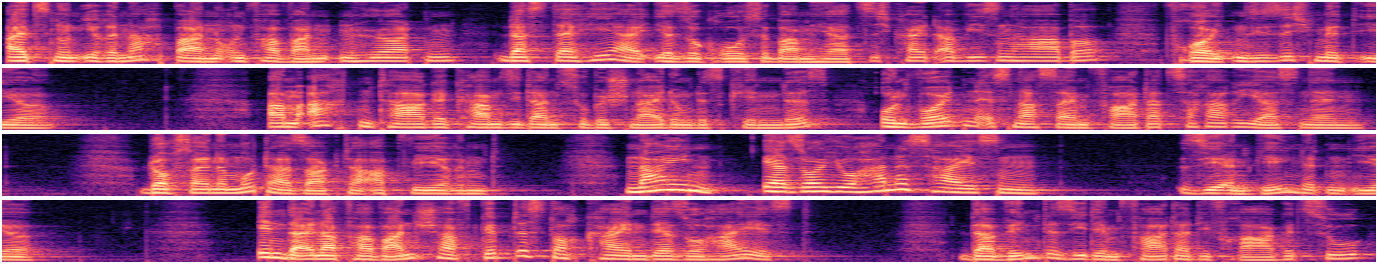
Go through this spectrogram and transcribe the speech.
Als nun ihre Nachbarn und Verwandten hörten, dass der Herr ihr so große Barmherzigkeit erwiesen habe, freuten sie sich mit ihr. Am achten Tage kam sie dann zur Beschneidung des Kindes und wollten es nach seinem Vater Zacharias nennen. Doch seine Mutter sagte abwehrend, Nein, er soll Johannes heißen. Sie entgegneten ihr, In deiner Verwandtschaft gibt es doch keinen, der so heißt. Da winkte sie dem Vater die Frage zu,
